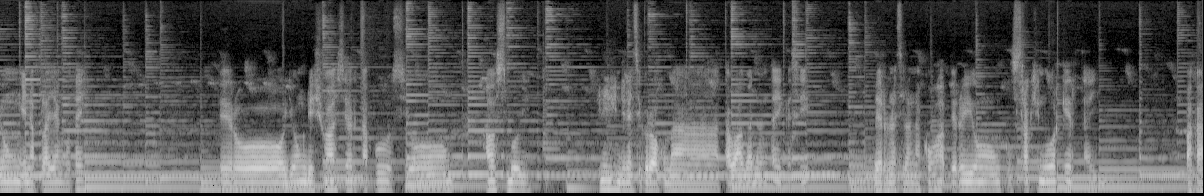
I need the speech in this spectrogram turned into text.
yung in-applyan ko tay. Pero yung dishwasher tapos yung houseboy hindi, hindi na siguro ako matawagan nun tay kasi meron na silang nakuha. Pero yung construction worker tay, baka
